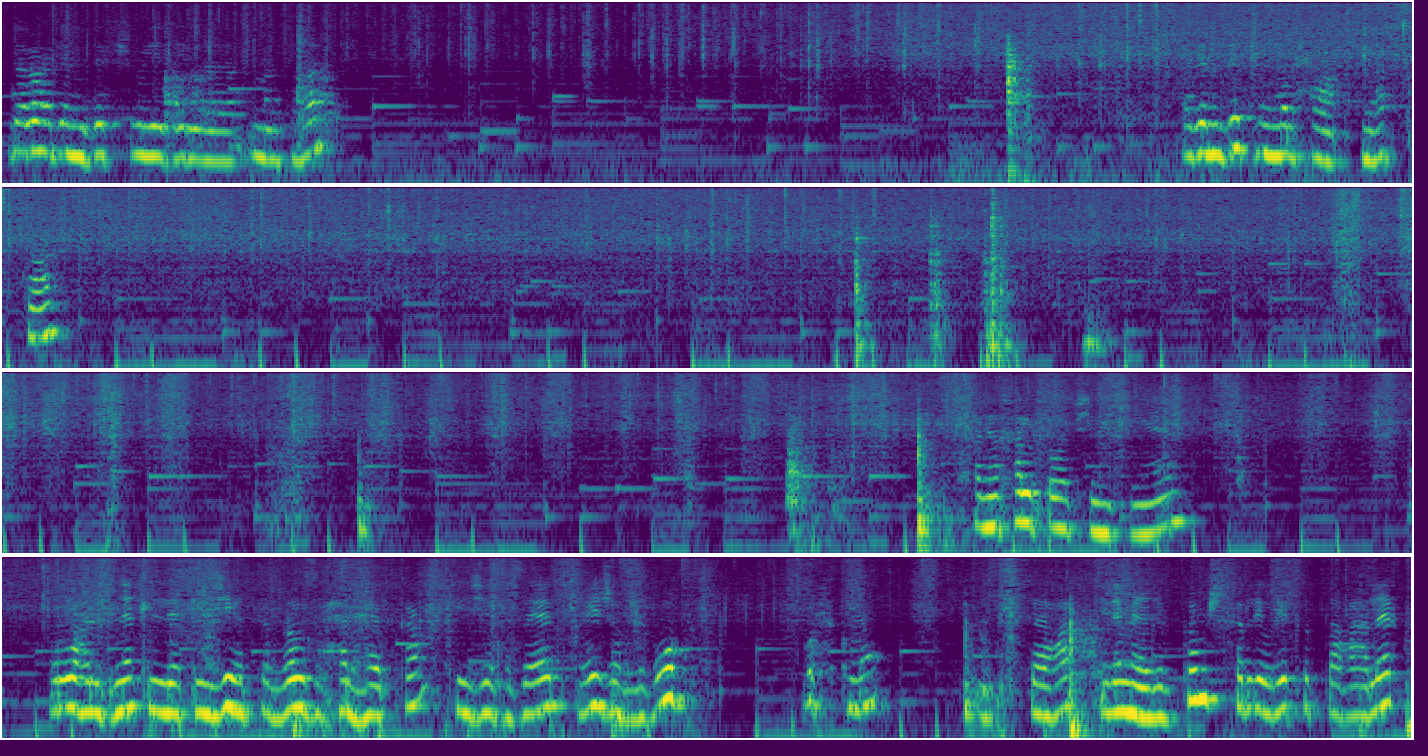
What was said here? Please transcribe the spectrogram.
دابا غادي نضيف شوية ديال المنطقة غادي نضيف الملحة مع السكر. غادي نخلطو هادشي مزيان. والله البنات اللي كيجي هاد الروز بحال هكا كيجي غزال غير جربوه وحكموا ديك الساعة. إلا ما عجبكمش خليوه غير في التعاليق.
